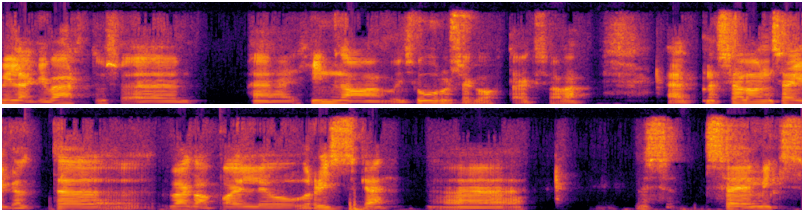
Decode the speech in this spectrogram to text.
millegi väärtuse äh,, hinna või suuruse kohta, eks ole. et noh, seal on selgelt äh, väga palju riske. Äh, see, miks,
